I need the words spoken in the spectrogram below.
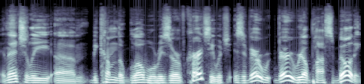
eventually um, become the global reserve currency, which is a very very real possibility.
